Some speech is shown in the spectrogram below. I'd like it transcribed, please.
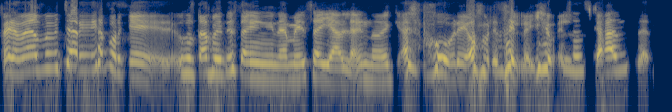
Pero me da mucha risa porque justamente están en la mesa y hablan, ¿no? De que al pobre hombre se lo lleven los cánceres.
